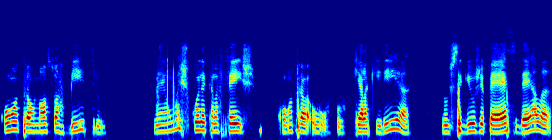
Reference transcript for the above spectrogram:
contra o nosso arbítrio né? Uma escolha que ela fez contra o, o que ela queria, não seguiu o GPS dela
